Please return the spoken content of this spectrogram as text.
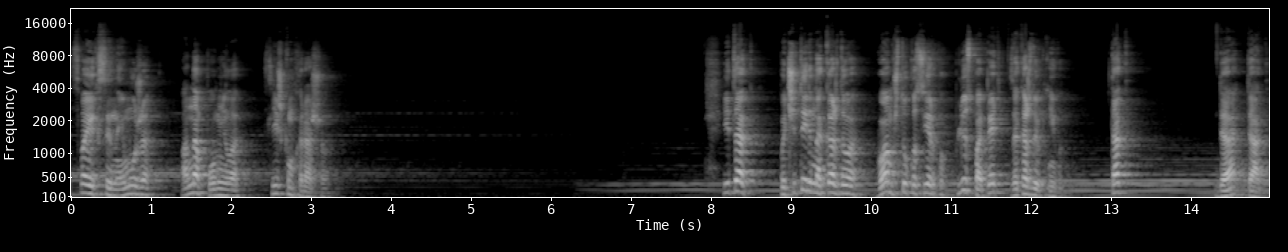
своих сына и мужа она помнила слишком хорошо. Итак, по 4 на каждого, вам штуку сверху, плюс по 5 за каждую книгу. Так? Да, так,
